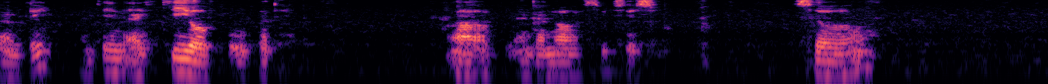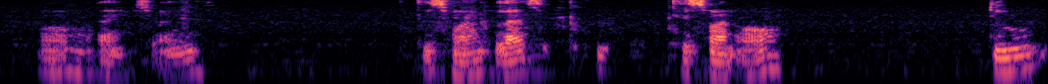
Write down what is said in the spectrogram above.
okay? I think I three or four button. Uh, and then now success. So oh, right, so I need this one plus this one or two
